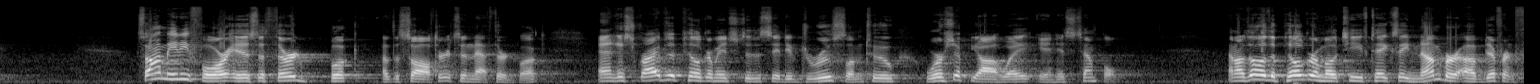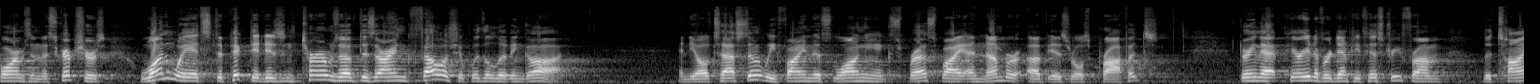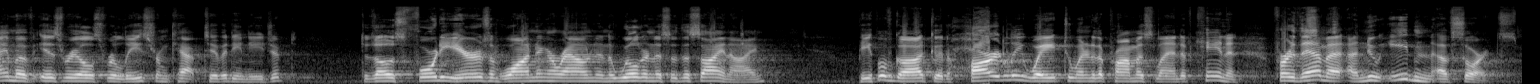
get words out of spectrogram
Psalm 84 is the third book of the Psalter, it's in that third book, and describes a pilgrimage to the city of Jerusalem to worship Yahweh in his temple. And although the pilgrim motif takes a number of different forms in the scriptures, one way it's depicted is in terms of desiring fellowship with the living God. In the Old Testament, we find this longing expressed by a number of Israel's prophets. During that period of redemptive history, from the time of Israel's release from captivity in Egypt to those 40 years of wandering around in the wilderness of the Sinai, people of God could hardly wait to enter the promised land of Canaan. For them, a, a new Eden of sorts.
